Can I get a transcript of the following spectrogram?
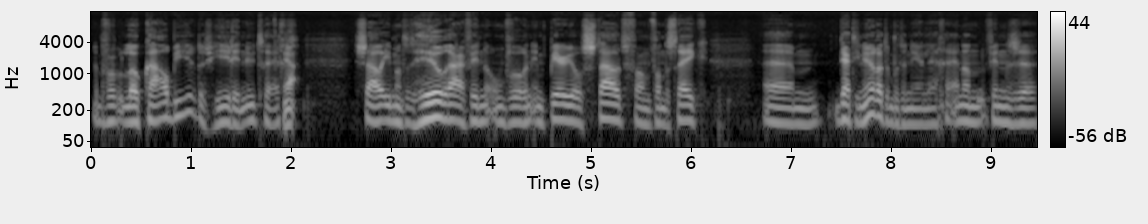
bijvoorbeeld lokaal bier, dus hier in Utrecht, Ja. Zou iemand het heel raar vinden om voor een Imperial Stout van Van de Streek ehm 13 euro te moeten neerleggen. En dan vinden ze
